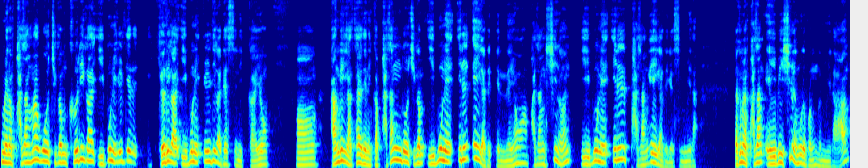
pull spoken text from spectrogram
그러면은 파장하고 지금 거리가 2분의 1D, 거리가 2분의 1D가 됐으니까요. 어, 간격이 같아야 되니까 파장도 지금 2분의 1A가 됐겠네요. 파장 C는 2분의 1 파장 A가 되겠습니다. 자, 그러면 파장 A, B, C를 물어보는 겁니다.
